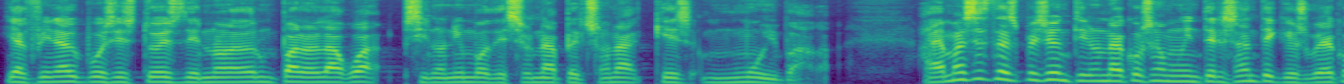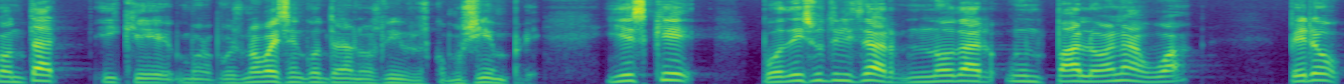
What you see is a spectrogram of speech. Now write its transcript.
y al final pues esto es de no dar un palo al agua, sinónimo de ser una persona que es muy vaga. Además, esta expresión tiene una cosa muy interesante que os voy a contar y que, pues no vais a encontrar en los libros, como siempre. Y es que podéis utilizar no dar un palo al agua, pero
